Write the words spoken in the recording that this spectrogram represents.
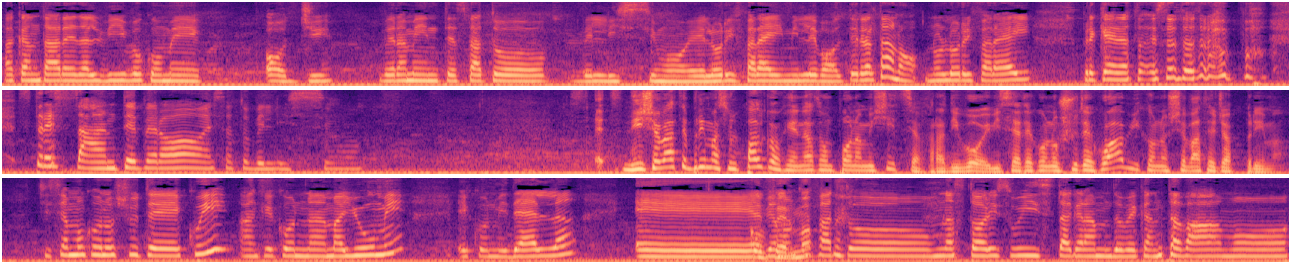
a cantare dal vivo come oggi. Veramente è stato bellissimo e lo rifarei mille volte. In realtà no, non lo rifarei perché è stato troppo stressante, però è stato bellissimo. Eh, Dicevate prima sul palco che è nata un po' un'amicizia fra di voi. Vi siete conosciute qua o vi conoscevate già prima? Ci siamo conosciute qui anche con Mayumi e con Midel e Confermo. abbiamo anche fatto una story su Instagram dove cantavamo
